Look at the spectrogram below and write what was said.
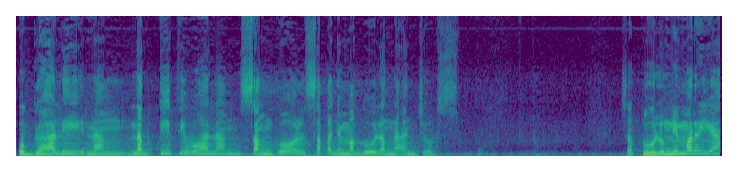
ugali ng nagtitiwalang sanggol sa kanyang magulang na ang Diyos. Sa tulong ni Maria,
